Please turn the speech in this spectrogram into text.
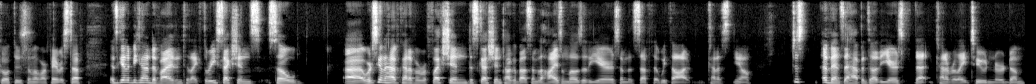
go through some of our favorite stuff. It's going to be kind of divided into like three sections. So, uh, we're just going to have kind of a reflection discussion, talk about some of the highs and lows of the year, some of the stuff that we thought kind of, you know, just events that happened throughout the years that kind of relate to nerddom.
